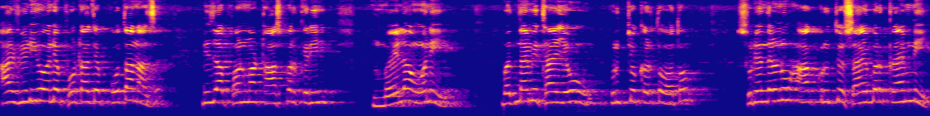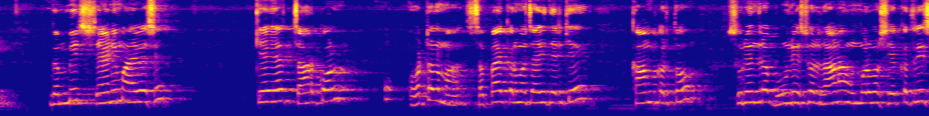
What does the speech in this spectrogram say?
આ વીડિયો અને ફોટા તે પોતાના જ બીજા ફોનમાં ટ્રાન્સફર કરી મહિલાઓની બદનામી થાય એવું કૃત્યો કરતો હતો. સુરેન્દ્રનું આ કૃત્ય સાયબર ક્રાઇમની ગંભીર શ્રેણીમાં આવે છે. કે એ ચારકોલ હોટલમાં સફાઈ કર્મચારી તરીકે કામ કરતો સુરેન્દ્ર ભુવનેશ્વર રાણા, ઉંમર વર્ષ એકત્રીસ,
